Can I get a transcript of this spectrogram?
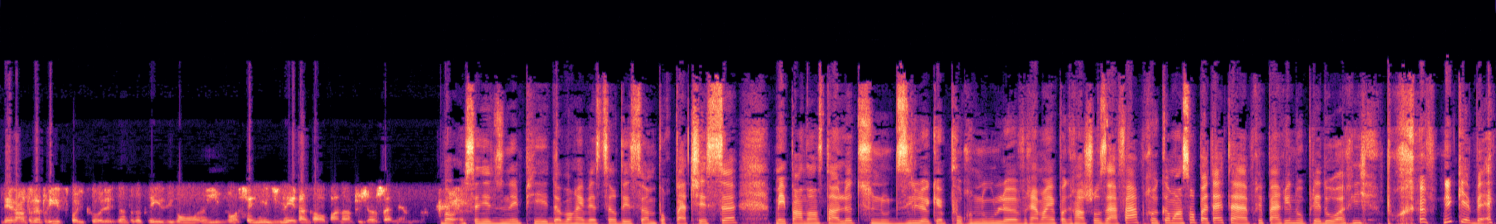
Les entreprises, c'est pas le cas. Les entreprises, ils vont, ils vont saigner du nez encore pendant plusieurs Bon, saigner du nez puis devoir investir des sommes pour patcher ça. Mais pendant ce temps-là, tu nous dis là, que pour nous, là, vraiment, il n'y a pas grand-chose à faire. Commençons peut-être à préparer nos plaidoiries pour Revenu Québec,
